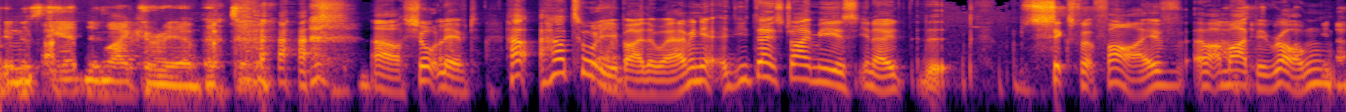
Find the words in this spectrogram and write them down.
it was the end of my career, but uh, oh, short lived. How how tall yeah. are you, by the way? I mean, you don't strike me as you know six foot five. I might be wrong. You know,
